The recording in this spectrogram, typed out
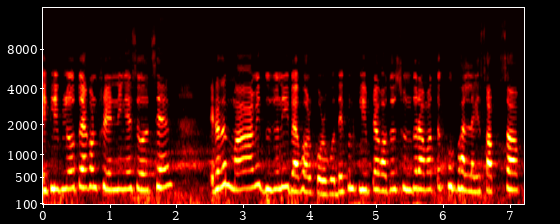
এই ক্লিপগুলোও তো এখন ট্রেন্ডিংয়ে চলছে। এটাতে মা, আমি দুজনেই ব্যবহার করব। দেখুন ক্লিপটা কত সুন্দর। আমার তো খুব ভালো লাগে। সফট সফট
